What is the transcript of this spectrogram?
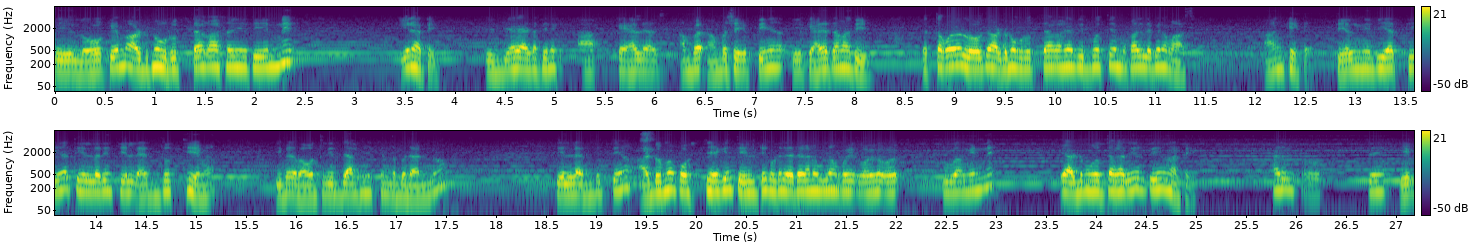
ඒ ලෝකෙම අඩුම වෘත්තාකාසනය තියෙන්නේ ඒ රටේ. විද්‍යා යට තින කෑල් අම්බ අම්බ ශේපතින ඒ කෑල තමති එත්තකොට ලෝක අඩුම ගෘත්තාකාශය තිබොත්තේ මොකල් ලැබෙන මාස? අංකක තෙල් නිදියත් තිය තෙල්ලරින් තෙල් ඇද්දොත්තේම තිබ බෞත විද්‍යාඥය කඳ බදන්නවා තෙල් ඇදත්තය අඩුම කොස්ටයකින් තෙල්ටෙකොට දැටගන පුලන් ඔය ඔය පුුවන්ගන්නේ ඒ අඩුම ගොත්තකතිය තියෙන නටේ හරි. ඒක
